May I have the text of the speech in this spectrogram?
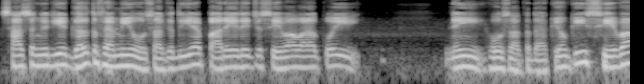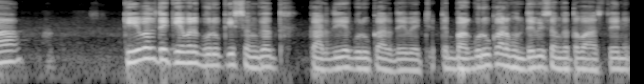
ਸਾਧ ਸੰਗਤ ਜੀ, ਇਹ ਗਲਤ ਫਹਿਮੀ ਹੋ ਸਕਦੀ ਹੈ, ਪਰ ਇਹਦੇ ਚ ਸੇਵਾ ਵਾਲਾ ਕੋਈ ਨਹੀਂ ਹੋ ਸਕਦਾ, ਕਿਉਂਕਿ ਸੇਵਾ ਕੇਵਲ ਤੇ ਕੇਵਲ ਗੁਰੂ ਕੀ ਸੰਗਤ ਕਰਦੀ ਹੈ, ਗੁਰੂ ਘਰ ਦੇ ਵਿੱਚ ਤੇ ਬ- ਗੁਰੂ ਘਰ ਹੁੰਦੇ ਵੀ ਸੰਗਤ ਵਾਸਤੇ ਨੇ।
